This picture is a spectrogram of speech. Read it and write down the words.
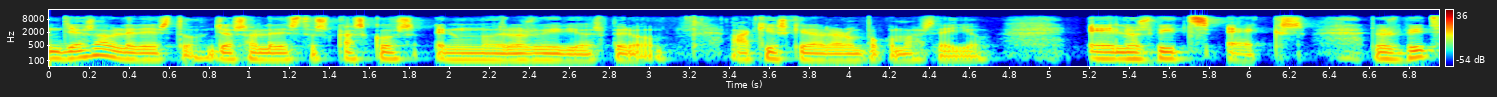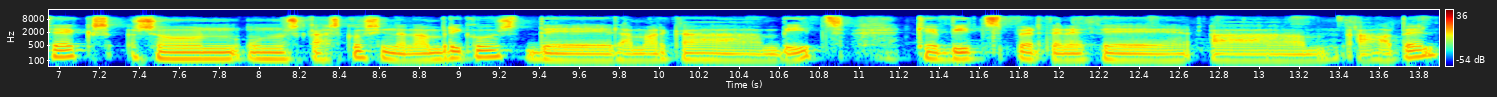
ya os hablé de esto, ya os hablé de estos cascos en uno de los vídeos, pero aquí os quiero hablar un poco más de ello. Eh, los Beats X. Los Beats X son unos cascos inalámbricos de la marca Beats, que Beats pertenece a, a Apple,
